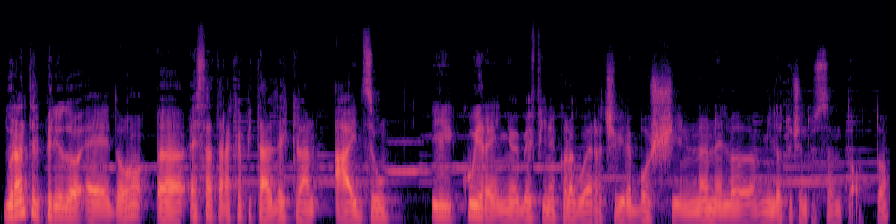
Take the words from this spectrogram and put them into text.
Durante il periodo Edo eh, è stata la capitale del clan Aizu, il cui regno ebbe fine con la guerra civile Boshin nel 1868,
